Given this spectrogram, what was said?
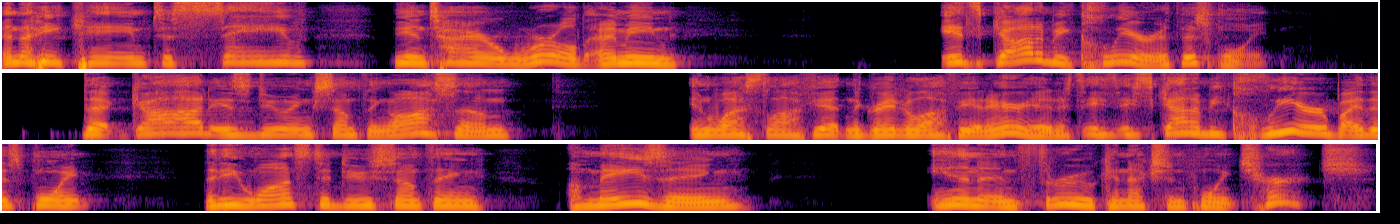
and that He came to save the entire world. I mean, it's got to be clear at this point that God is doing something awesome in West Lafayette, in the greater Lafayette area. It's, it's got to be clear by this point that He wants to do something amazing in and through Connection Point Church.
